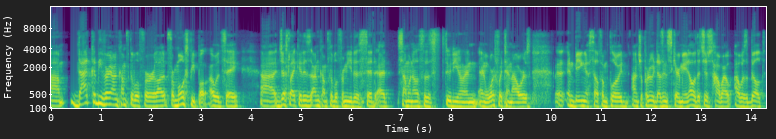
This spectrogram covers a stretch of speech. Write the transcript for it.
Um, that could be very uncomfortable for a lot of, for most people, I would say. Uh, just like it is uncomfortable for me to sit at someone else's studio and, and work for 10 hours. Uh, and being a self employed entrepreneur doesn't scare me at all. That's just how I, I was built.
